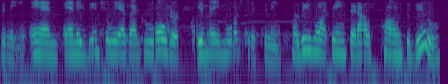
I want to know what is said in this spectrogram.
to me. And and eventually, as I grew older, it made more sense to me. So these weren't things that I was prone to do.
